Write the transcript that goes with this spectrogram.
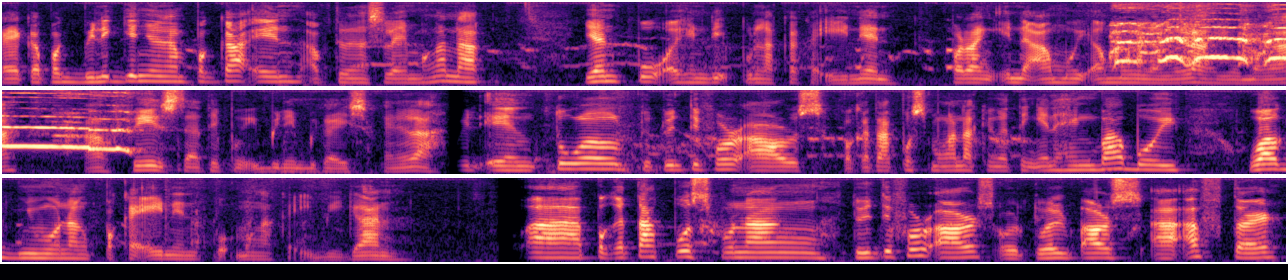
Kaya kapag binigyan nyo ng pagkain after na sila yung manganak, yan po ay hindi po nakakainin. Parang inaamoy-amoy lang nila yung mga uh, feeds natin po ibinibigay sa kanila. Within 12 to 24 hours, pagkatapos mga anak yung ating inahing baboy, huwag nyo munang pakainin po mga kaibigan. Ah, pagkatapos po ng 24 hours or 12 hours ah, after,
